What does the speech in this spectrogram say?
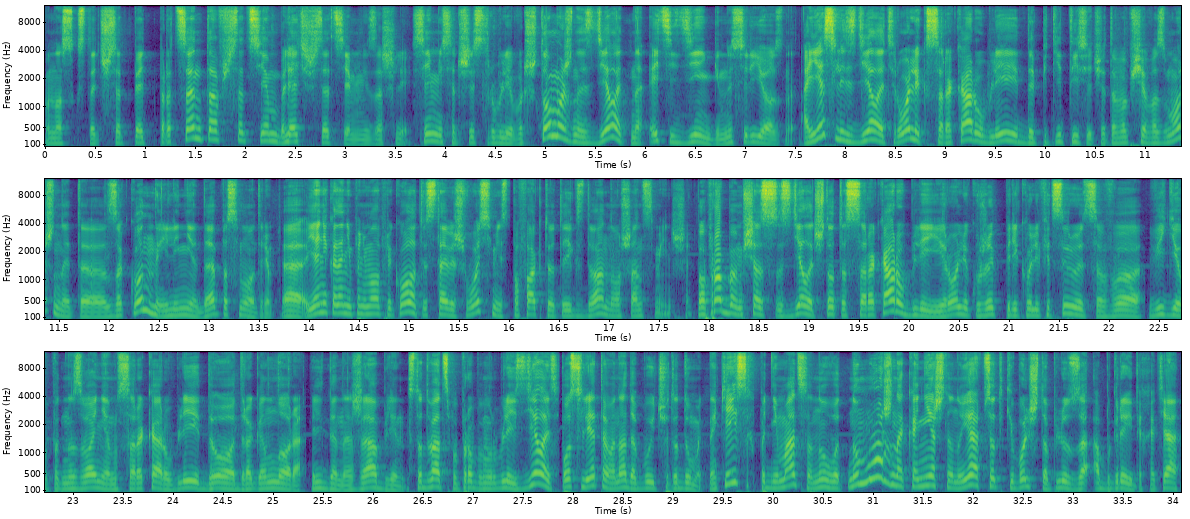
У нас, кстати, 65%, 67, блядь, 67 не зашли. 76 рублей. Вот что можно сделать на эти деньги? Ну, серьезно. А если сделать ролик с 40 рублей до 5000, это вообще возможно? Это закон законно или нет, да, посмотрим. Э, я никогда не понимал прикола, ты ставишь 80, по факту это x2, но шанс меньше. Попробуем сейчас сделать что-то с 40 рублей, и ролик уже переквалифицируется в видео под названием 40 рублей до Драгонлора. Или до ножа, блин. 120 попробуем рублей сделать, после этого надо будет что-то думать. На кейсах подниматься, ну вот, ну можно, конечно, но я все-таки больше топлю за апгрейды, хотя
